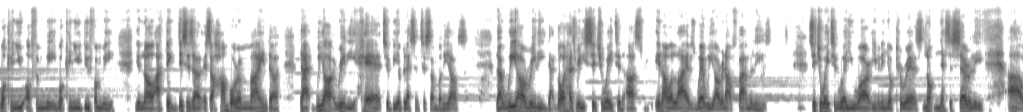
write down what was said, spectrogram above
What can you offer me? What can you do for me? You know, I think this is a it's a humble reminder that we are really here to be a blessing to somebody else. That we are really that God has really situated us in our lives where we are in our families situated where you are, even in your careers, not necessarily uh,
